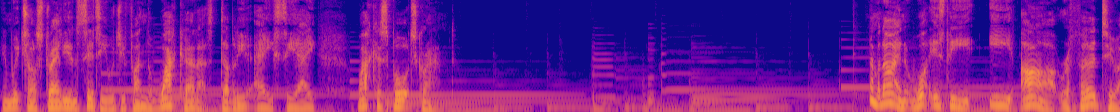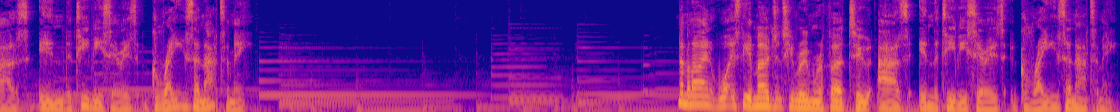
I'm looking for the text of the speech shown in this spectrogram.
In which Australian city would you find the WACA, that's W A C A, WACA Sports Ground? Number 9. What is the ER referred to as in the TV series Grey's Anatomy? Number nine, what is the emergency room referred to as in the TV series Grey's Anatomy?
